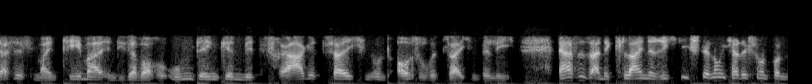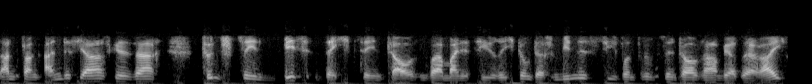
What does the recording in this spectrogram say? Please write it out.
Das ist mein Thema in dieser Woche Umdenken mit Fragezeichen und Ausrufezeichen belegt. Erstens eine kleine Richtigstellung. Ich hatte schon von Anfang an des Jahres gesagt, 15 bis 16.000 war meine Zielrichtung. Das Mindestziel von 15.000 haben wir also erreicht.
